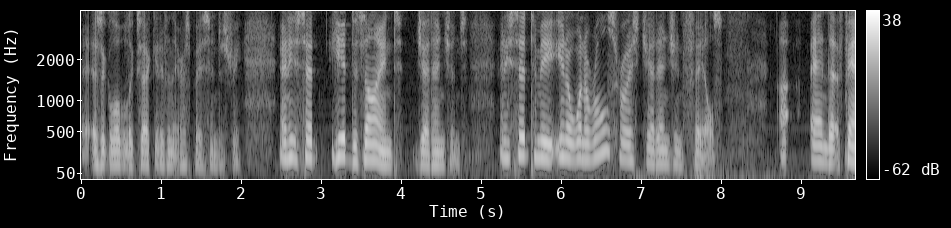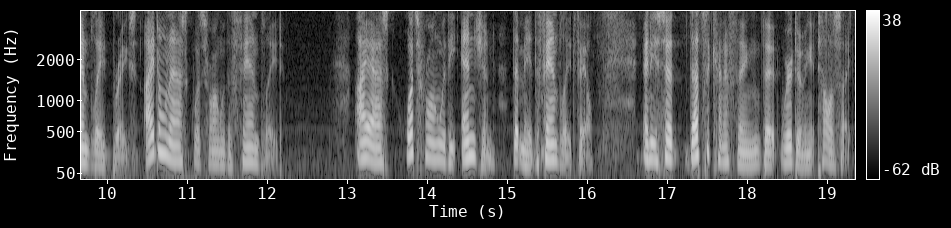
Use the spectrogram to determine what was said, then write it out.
as a global executive in the aerospace industry. And he said he had designed jet engines. And he said to me, you know, when a Rolls-Royce jet engine fails uh, and the fan blade breaks, I don't ask what's wrong with the fan blade. I ask what's wrong with the engine that made the fan blade fail. And he said that's the kind of thing that we're doing at Telocyte.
